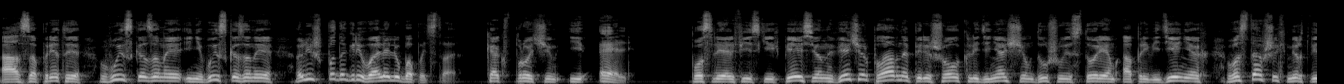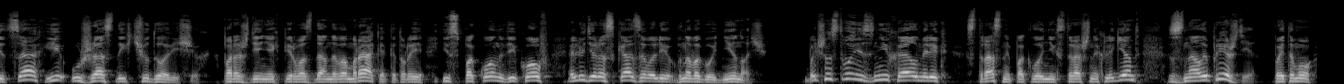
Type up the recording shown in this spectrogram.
А запреты, высказанные и невысказанные, лишь подогревали любопытство, как, впрочем, и Эль. После эльфийских песен вечер плавно перешел к леденящим душу историям о привидениях, восставших мертвецах и ужасных чудовищах, порождениях первозданного мрака, которые испокон веков люди рассказывали в новогоднюю ночь. Большинство из них Элмерик, страстный поклонник страшных легенд, знал и прежде, поэтому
